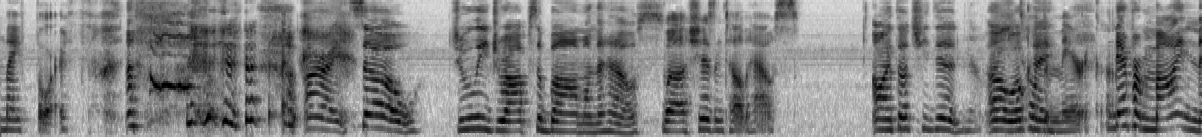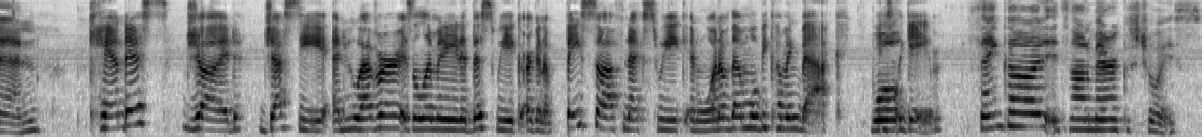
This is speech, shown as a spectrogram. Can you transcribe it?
My fourth. All right, so Julie drops a bomb on the house. well, she doesn't tell the house. Oh, I thought she did. No. oh, she okay. told America. Never mind then. Candice, Judd, Jessie, and whoever is eliminated this week are gonna face off next week, and one of them will be coming back Well- into the game. Thank God it's not America's choice.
